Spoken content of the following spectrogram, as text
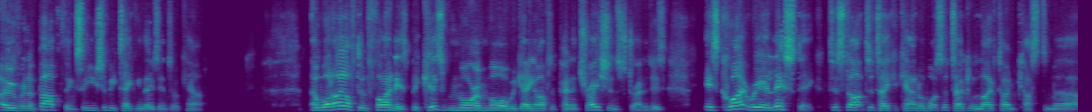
over and above things. So you should be taking those into account. And what I often find is because more and more we're going after penetration strategies, it's quite realistic to start to take account of what's the total lifetime customer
